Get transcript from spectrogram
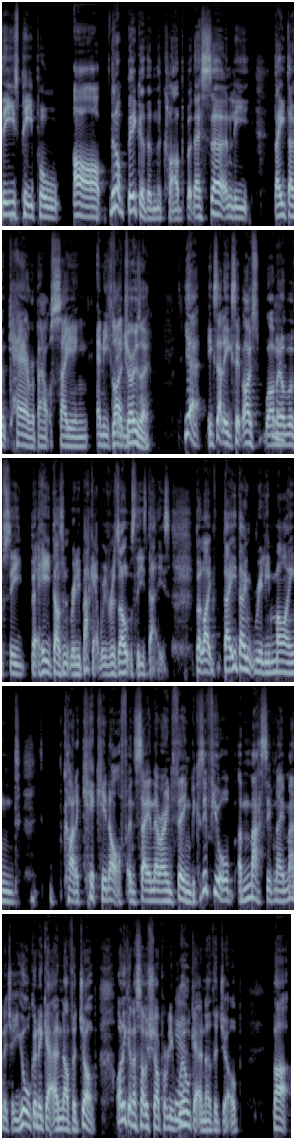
these people are they're not bigger than the club, but they're certainly they don't care about saying anything like Jose. Yeah, exactly. Except I, well, I mean, yeah. obviously, but he doesn't really back it with results these days. But like, they don't really mind kind of kicking off and saying their own thing because if you're a massive name manager, you're going to get another job. Ole Gunnar Solskjaer probably yeah. will get another job, but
